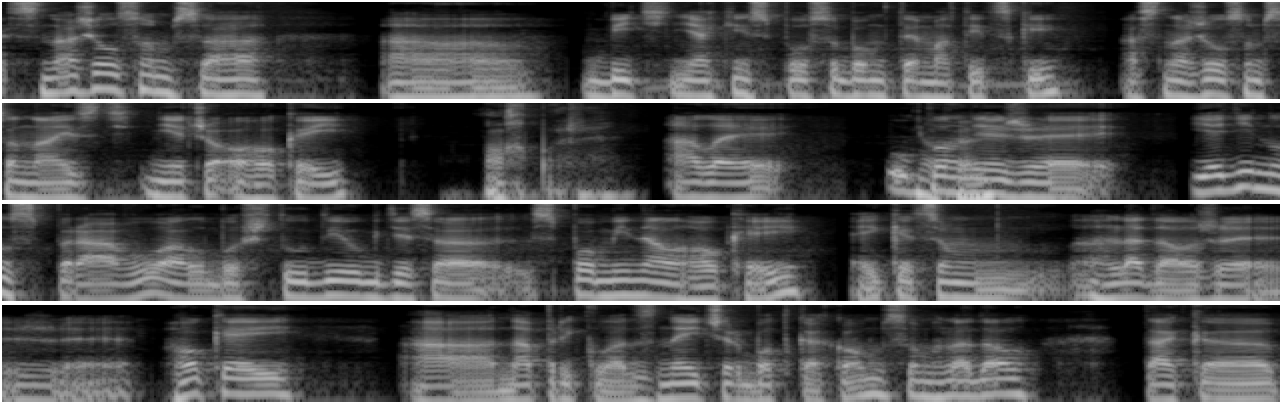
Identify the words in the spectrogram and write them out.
Snažil som sa a byť nejakým spôsobom tematický a snažil som sa nájsť niečo o hokeji. Och bože. Ale úplne, okay. že jedinú správu alebo štúdiu, kde sa spomínal hokej, aj keď som hľadal, že, že hokej a napríklad z nature.com som hľadal, tak e,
